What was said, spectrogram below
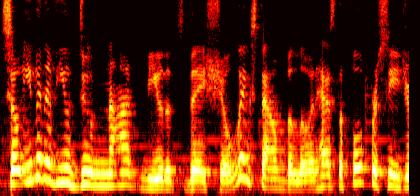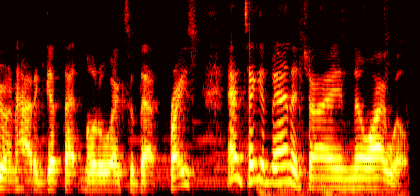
So even if you do not view the Today Show, links down below. It has the full procedure on how to get that Moto X at that price and take advantage I know I will.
